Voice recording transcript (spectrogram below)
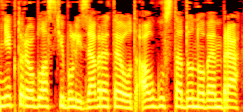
Niektoré oblasti boli zavreté od augusta do novembra.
